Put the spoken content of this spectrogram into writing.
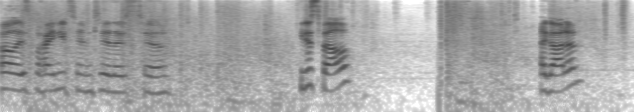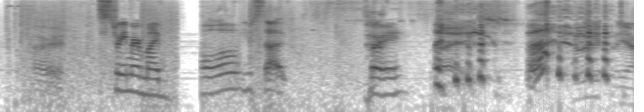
Oh, he's behind you, Tim, too. There's two. He just fell. I got him. Alright. Streamer, my hole. You suck. Sorry. Nice. Yeah.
